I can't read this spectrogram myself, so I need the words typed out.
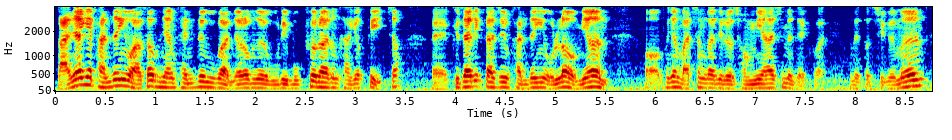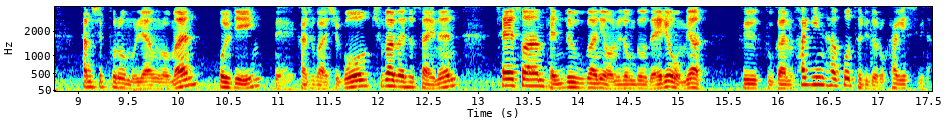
만약에 반등이 와서 그냥 밴드 구간 여러분들 우리 목표라는 가격대 있죠? 네, 그 자리까지 반등이 올라오면 어, 그냥 마찬가지로 정리하시면 될 것 같아요. 그래서 지금은 30% 물량으로만 홀딩 네, 가져가시고 추가 매수 사이는 최소한 밴드 구간이 어느 정도 내려오면 그 구간 확인하고 드리도록 하겠습니다.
